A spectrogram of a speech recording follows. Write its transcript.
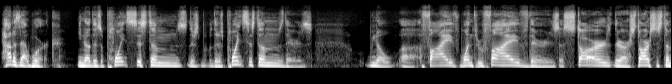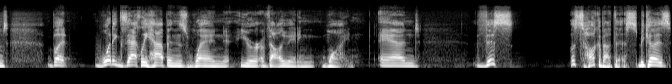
how does that work? You know, there's a point systems, there's there's point systems, there's you know, uh, five, one through five. There's a stars. There are star systems, but what exactly happens when you're evaluating wine? And this, let's talk about this because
